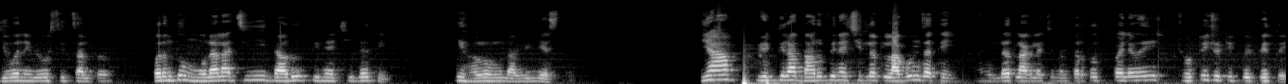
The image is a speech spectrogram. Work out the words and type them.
जीवन आहे व्यवस्थित चालतं. परंतु मुलाला जी दारू पिण्याची लत आहे ती हळूहळू लागलेली असते. या व्यक्तीला दारू पिण्याची लत लागून जाते आणि लत लागल्याच्या नंतर तो पहिल्या वेळी छोटी छोटी पे पितोय.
